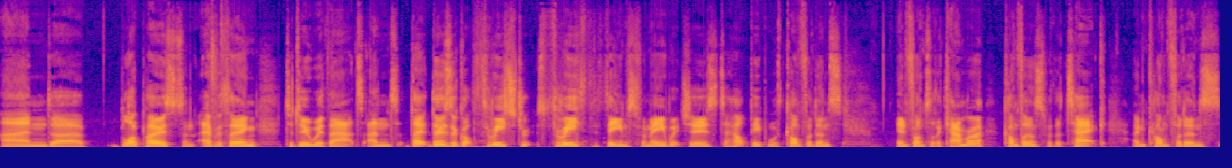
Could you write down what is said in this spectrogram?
and uh, blog posts and everything to do with that. And th- those have got three st- three themes for me, which is to help people with confidence in front of the camera, confidence with the tech, and confidence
